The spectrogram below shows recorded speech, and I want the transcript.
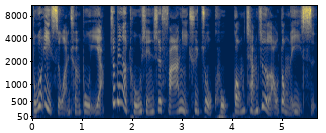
不过意思完全不一样。这边的图形是罚你去做苦工、强制劳动的意思，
